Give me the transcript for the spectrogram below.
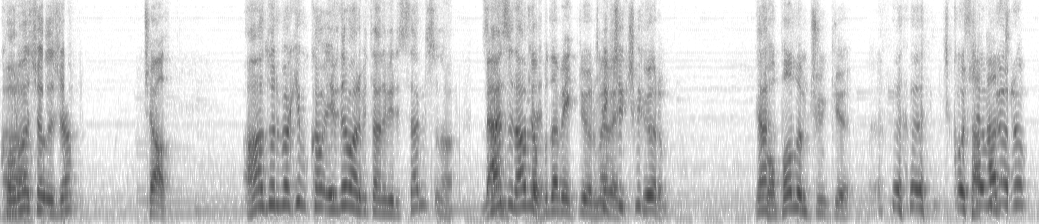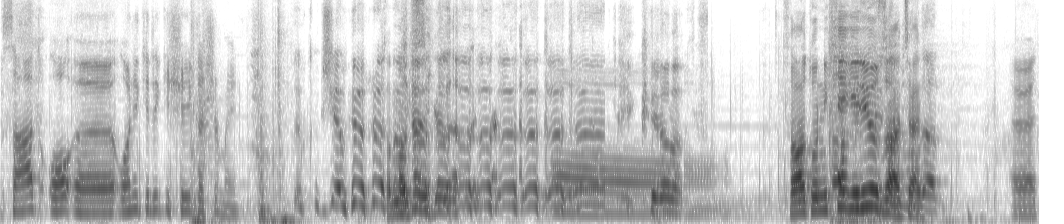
Korna çalacağım. Çal. Aha dur bakayım ka- evde var bir tane biri. Sen misin o? Ben Sensin abi. kapıda bekliyorum Çık, evet. çık, çık. Çıkıyorum. Gel. Topalım çünkü. Koşamıyorum. Saat o e, 12'deki şeyi kaçırmayın. Koşamıyorum. Tamam. Kıyamam. Saat 12'ye geliyor zaten. Buradan. Evet.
